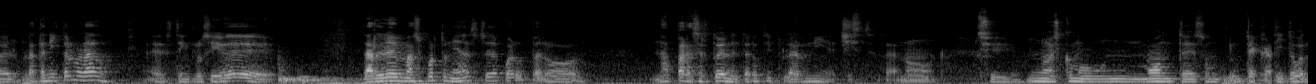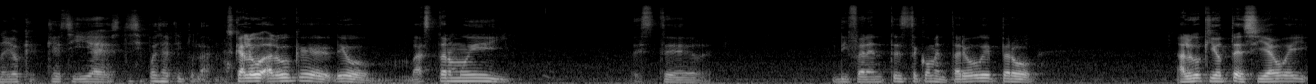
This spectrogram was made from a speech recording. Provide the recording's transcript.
el Platanito Alvarado. Este, inclusive darle más oportunidades, estoy de acuerdo, pero no para ser tu delantero titular ni de chiste. O sea, no, Sí. no es como un Montes, un, un Tecatito, bueno, yo que, que sí, este sí puede ser titular, ¿no? Es que algo, algo que, digo, va a estar muy. Este. Diferente este comentario, güey, pero. Algo que yo te decía, güey,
